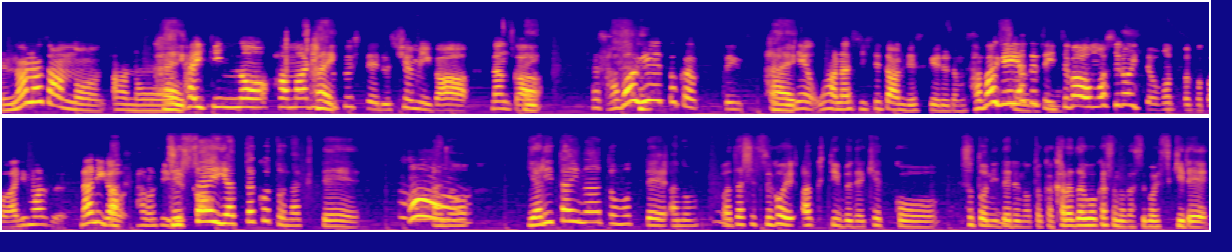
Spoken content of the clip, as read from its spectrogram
ナナさんの、あのーはい最近のハマり尽くしてる趣味が、なんか、サバゲーとかって、さっきね、お話ししてたんですけれども、サバゲーやってて一番面白いって思ったことあります？何が楽しいですか？実際やったことなくて、あの、やりたいなと思って、あの、私すごいアクティブで結構外に出るのとか体動かすのがすごい好きで、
